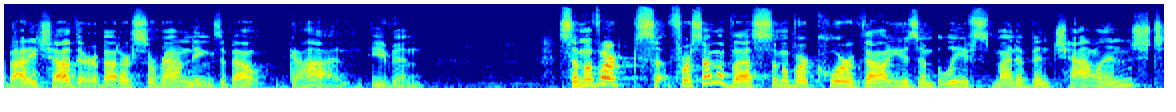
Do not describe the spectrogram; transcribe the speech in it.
about each other, about our surroundings, about God, even. Some of our, for some of us, some of our core values and beliefs might have been challenged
